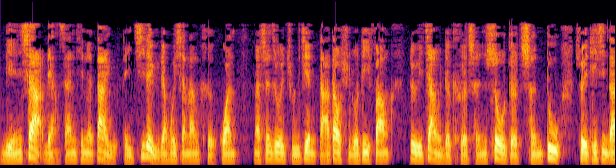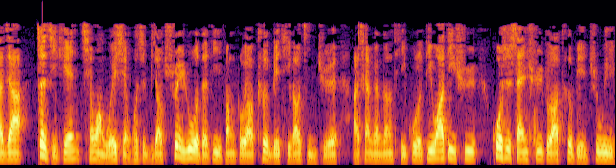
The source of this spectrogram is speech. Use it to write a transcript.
连下两三天的大雨，累积的雨量会相当可观，那甚至会逐渐达到许多地方对于降雨的可承受的程度，所以提醒大家。这几天前往危险或是比较脆弱的地方，都要特别提高警觉啊！像刚刚提过的低洼地区或是山区，都要特别注意。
